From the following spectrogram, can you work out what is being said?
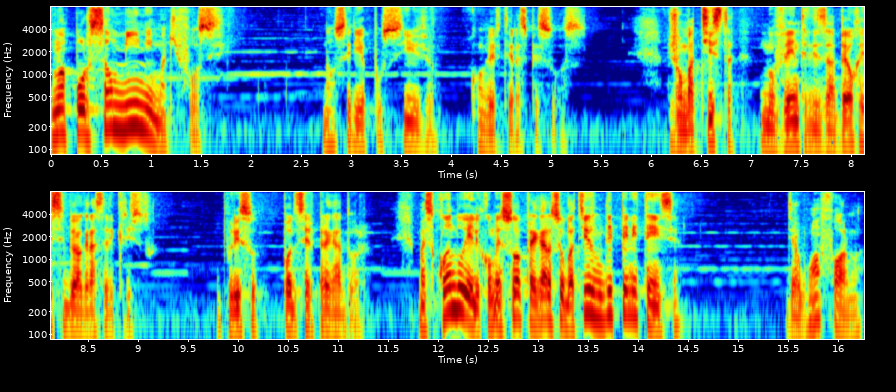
numa porção mínima que fosse, não seria possível converter as pessoas. João Batista, no ventre de Isabel, recebeu a graça de Cristo e por isso pôde ser pregador. Mas quando ele começou a pregar o seu batismo de penitência, de alguma forma,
